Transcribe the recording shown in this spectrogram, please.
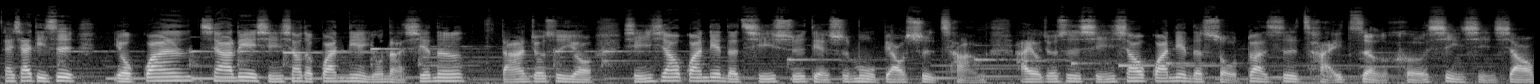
再下一题是有关下列行销的观念有哪些呢？答案就是有行销观念的起始点是目标市场，还有就是行销观念的手段是财整合性行销，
